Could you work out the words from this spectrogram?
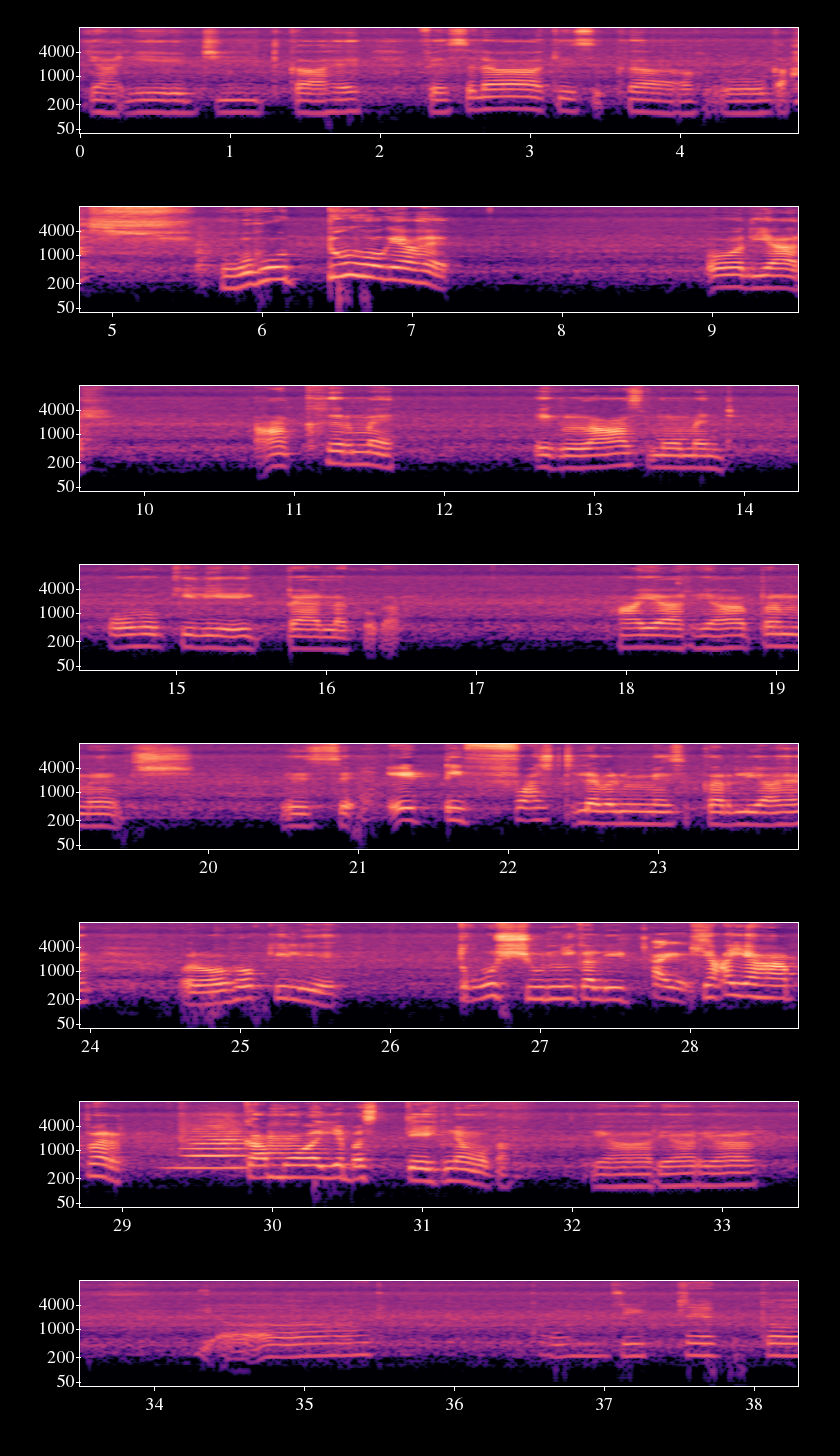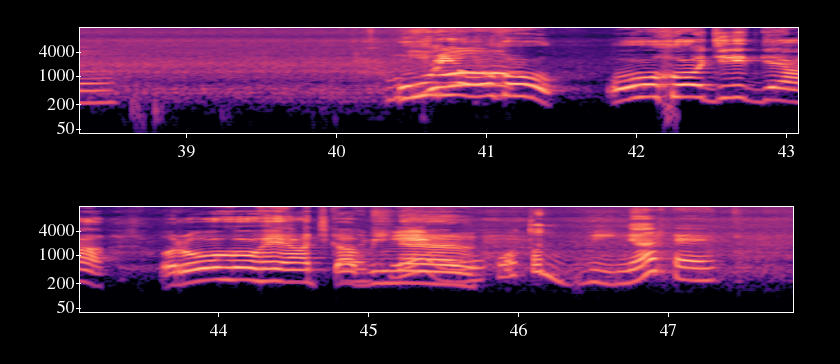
यार ये जीत का है फैसला किसका होगा ओहो टू हो गया है और यार आखिर में एक लास्ट मोमेंट ओहो के लिए एक बैड लक होगा। हाँ यार यहाँ पर मैच इससे एट्टी फ़र्स्ट लेवल में मैं कर लिया है। और ओहो के लिए दो शून्य का लीड क्या यहाँ पर कम होगा? ये बस देखना होगा। यार यार यार। यार। जीतेगा ओहो ओहो जीत गया। और ओहो है आज का विनर वो तो विनर है।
